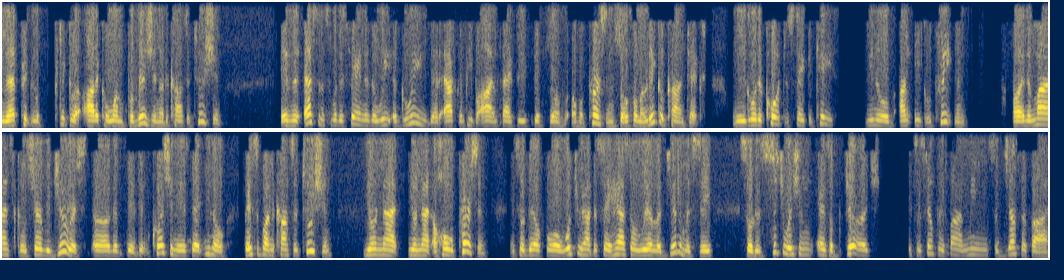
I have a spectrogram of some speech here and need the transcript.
know that particular particular Article One provision of the Constitution. In the essence, what it's saying is that we agree that African people are in fact three fifths of, of a person. So, from a legal context, when you go to court to state the case, you know, of unequal treatment, uh, in the minds of conservative jurists, uh, the, the, the question is that you know, based upon the Constitution, you're not you're not a whole person, and so therefore, what you have to say has no real legitimacy. So, the situation as a judge is to simply find means to justify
